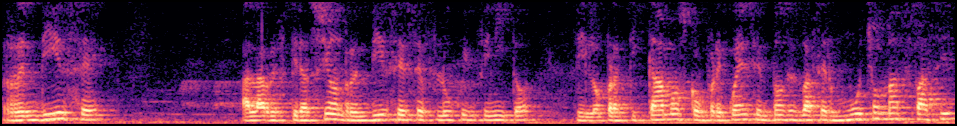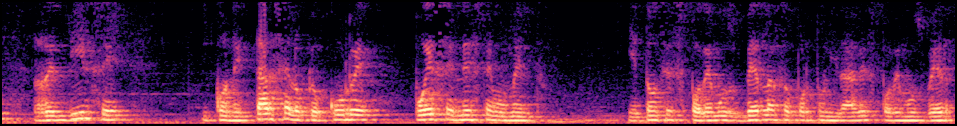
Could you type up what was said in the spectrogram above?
rendirse a la respiración, rendirse a ese flujo infinito, si lo practicamos con frecuencia, entonces va a ser mucho más fácil rendirse y conectarse a lo que ocurre pues en este momento. Y entonces podemos ver las oportunidades, podemos ver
